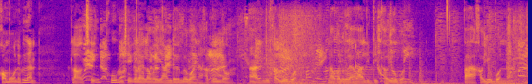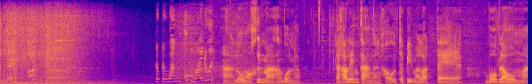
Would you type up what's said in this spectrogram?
ข้อมูลให้เพื่อน เราเช็คพุ่มเช็คอะไร เราพยายามเดินบ่อยๆนะครับเล่นโลมอ่าลินดิสเขาอยู่บน เราก็รู้แล้วว่าลินดิสเขาอยู่บน ป่าเขาอยู่บนนะระวังพุ่มไม้ด้วย อ่าโลมเขาขึ้นมาข้างบนครับ แล้วเขาเล่นกลางกันเขาจะปิดมาหลอดแต่โบบเรามา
